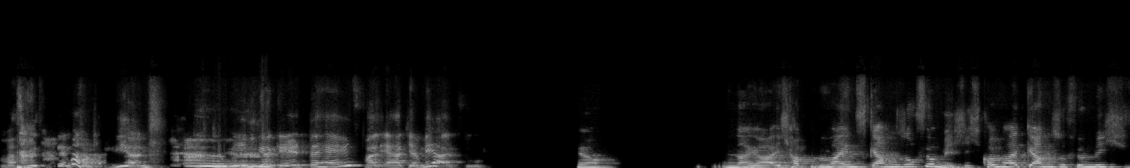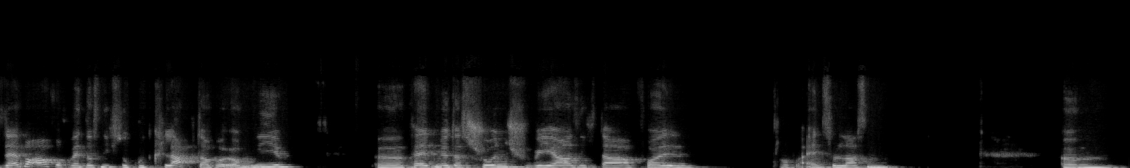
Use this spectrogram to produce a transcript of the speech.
Was willst du denn kontrollieren? Dass du weniger Geld behältst, weil er hat ja mehr als du. Ja. Naja, ich habe meins gerne so für mich. Ich komme halt gerne so für mich selber auf, auch wenn das nicht so gut klappt, aber irgendwie äh, fällt mir das schon schwer, sich da voll drauf einzulassen. Ähm,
